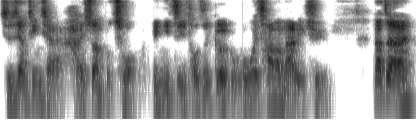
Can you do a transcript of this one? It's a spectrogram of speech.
其实这样听起来还算不错，比你自己投资个股不会差到哪里去。那再来，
